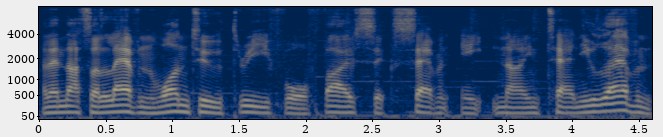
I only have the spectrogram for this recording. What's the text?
And then that's 11, 1, 2, 3, 4, 5, 6, 7, 8, 9, 10, 11.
